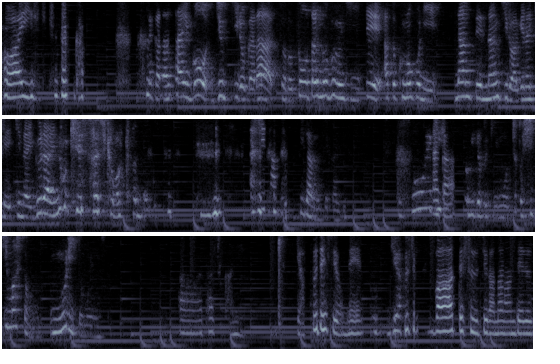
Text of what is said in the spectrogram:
かわいいです。なんか、だから最後10キロからそのトータルの部分引いてあとこの子に何点何キロ上げなきゃいけないぐらいの計算しかわかんないです。足の世界です。そういうなんかを見たときもうちょっと引きましたもん。無理と思いました。あー確かに。ギャップですよね。ギャップバーって数字が並んでる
